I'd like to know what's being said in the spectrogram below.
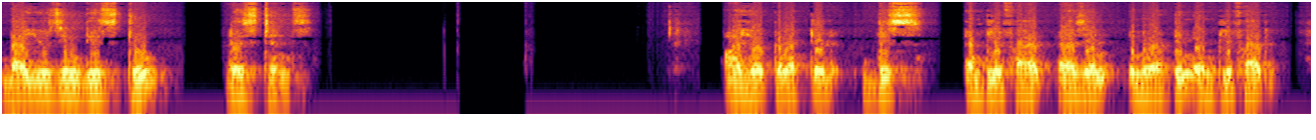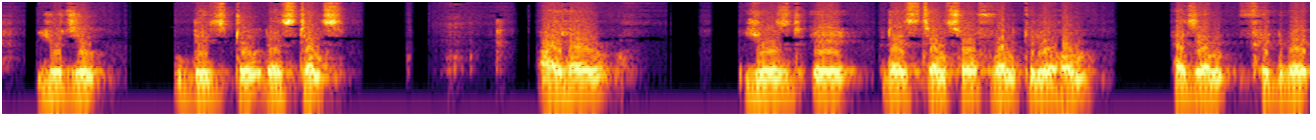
by using these two resistance. I have connected this amplifier as an inverting amplifier using these two resistance I have used a resistance of 1 kilo ohm as an feedback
